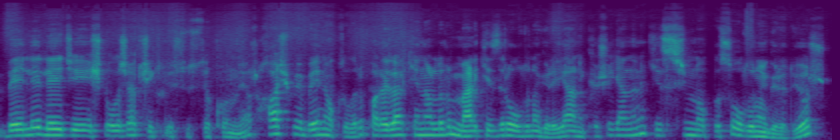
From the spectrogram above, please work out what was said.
B ile LC'ye eşit olacak şekilde üst üste konuluyor. H ve B noktaları paralel kenarların merkezleri olduğuna göre yani köşegenlerin kesişim noktası olduğuna göre diyor.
